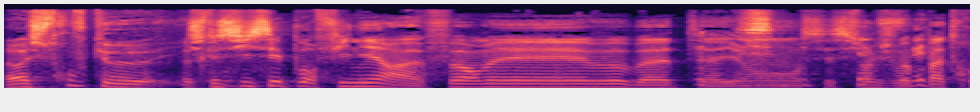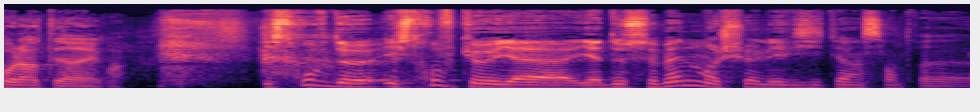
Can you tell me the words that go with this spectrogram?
Alors, je trouve que. Parce que si c'est pour finir, formez vos bataillons, c'est sûr que je vois pas trop l'intérêt. Il se trouve, de, il se trouve qu'il y a, il y a deux semaines, moi, je suis allé visiter un centre euh,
